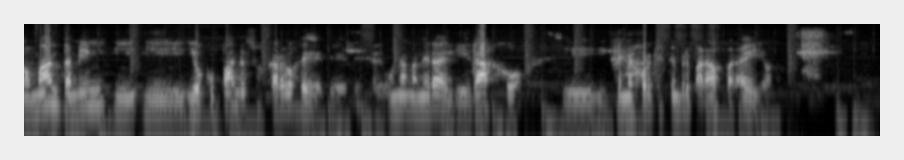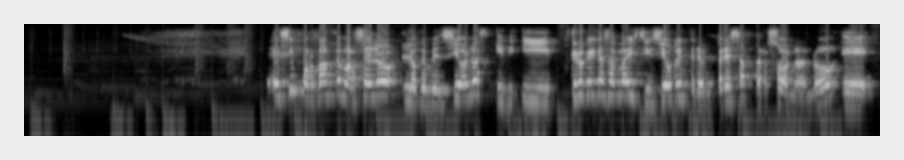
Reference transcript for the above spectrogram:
tomando también y, ocupando esos cargos de, alguna manera de liderazgo y, y qué mejor que estén preparados para ello. Es importante, Marcelo, lo que mencionas y, creo que hay que hacer la distinción entre empresa-persona, ¿no? Eh,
